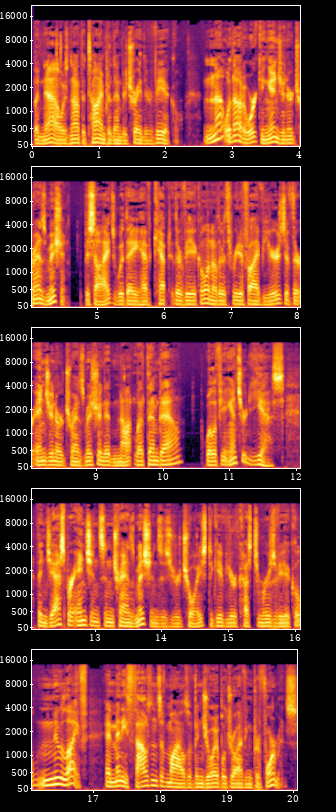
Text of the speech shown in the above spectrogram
but now is not the time for them to trade their vehicle. Not without a working engine or transmission. Besides, would they have kept their vehicle another three to five years if their engine or transmission had not let them down? Well, if you answered yes, then Jasper Engines and Transmissions is your choice to give your customer's vehicle new life and many thousands of miles of enjoyable driving performance.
